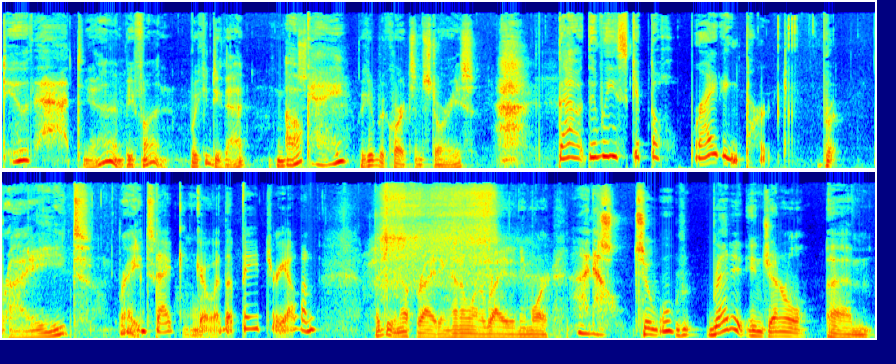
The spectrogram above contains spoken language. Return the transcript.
do that. yeah, it'd be fun. We could do that. Okay. We could record some stories. That then we skip the whole writing part. Br- Right, right. That could go with the Patreon. I do enough writing. I don't want to write anymore. I know. So Reddit in general, um,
